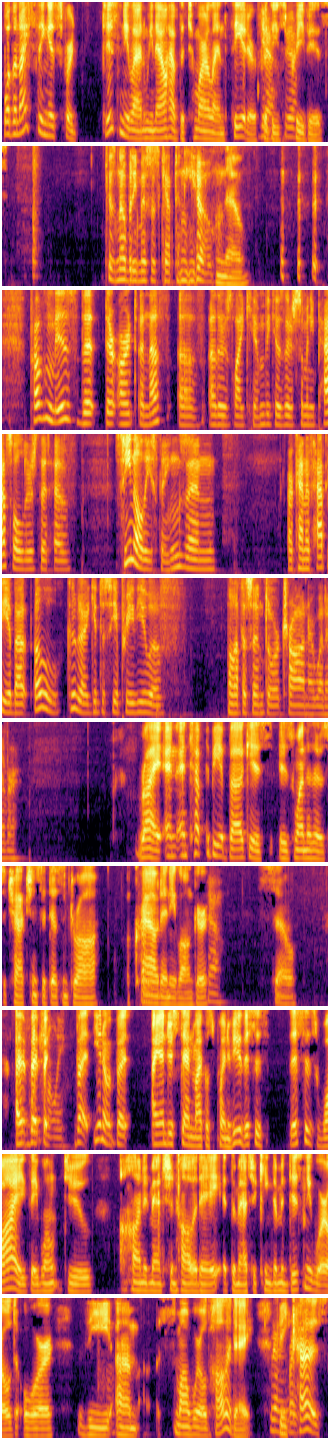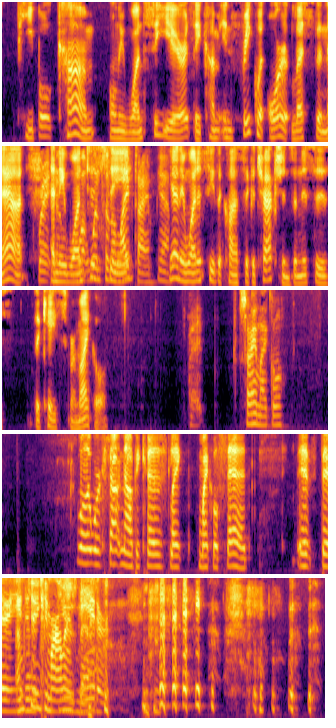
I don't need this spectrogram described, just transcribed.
Well, the nice thing is for Disneyland, we now have the Tomorrowland Theater for Yeah, these yeah. previews. Because nobody misses Captain EO. No. Problem is that there aren't enough of others like him because there's so many pass holders that have seen all these things and are kind of happy about, oh, good, I get to see a preview of Maleficent or Tron or whatever. Right, and and tough to be a bug is is one of those attractions that doesn't draw a crowd any longer. Yeah. So, I, but, but but you know, but I understand Michael's point of view. This is this is why they won't do a haunted mansion holiday at the Magic Kingdom in Disney World or the um, Small World holiday Right. because people come only once a year. They come infrequent or less than that, Right. and they want to see lifetime. Yeah. yeah, they want to see the classic attractions, and this is the case for Michael. Right. Sorry, Michael. Well, it works out now because, like Michael said, it's they're using the Tomorrowland. Theater.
